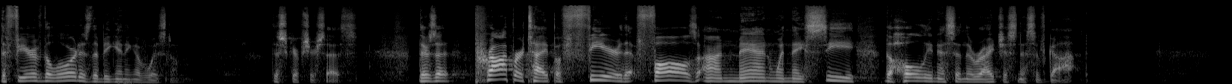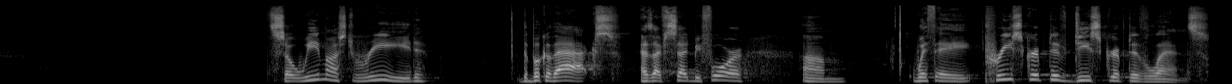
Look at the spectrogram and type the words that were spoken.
The fear of the Lord is the beginning of wisdom, the scripture says. There's a proper type of fear that falls on man when they see the holiness and the righteousness of God. So we must read the book of Acts, as I've said before, um, with a prescriptive, descriptive lens.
